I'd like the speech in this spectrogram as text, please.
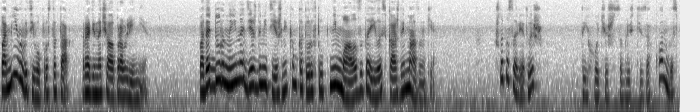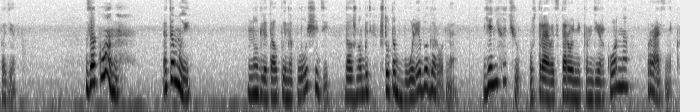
Помиловать его просто так, ради начала правления. Подать дурные надежды мятежникам, которых тут немало затаилось в каждой мазанке. Что посоветуешь? Ты хочешь соблюсти закон, господин? Закон – это мы. Но для толпы на площади должно быть что-то более благородное – я не хочу устраивать сторонникам Диркорна праздник.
